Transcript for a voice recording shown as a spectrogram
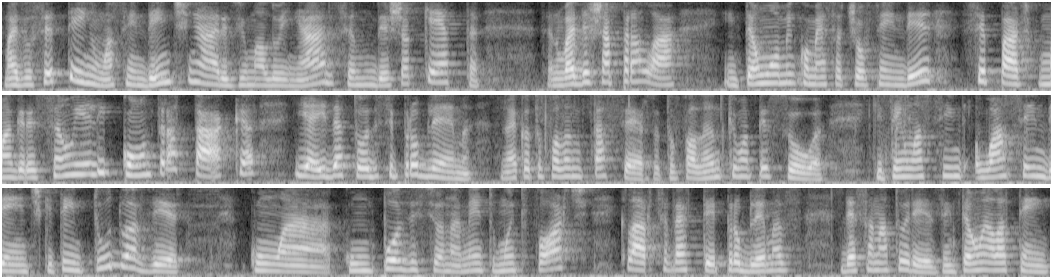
Mas você tem um ascendente em Ares e uma lua em Ares, você não deixa quieta. Você não vai deixar para lá. Então o homem começa a te ofender, você parte para uma agressão e ele contra-ataca e aí dá todo esse problema. Não é que eu estou falando que está certo, eu estou falando que uma pessoa que tem um ascendente, que tem tudo a ver com, a, com um posicionamento muito forte, claro que você vai ter problemas dessa natureza. Então ela tem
